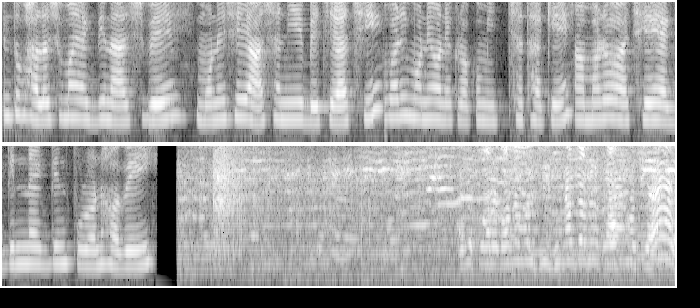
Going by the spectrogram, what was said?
কিন্তু ভালো সময় একদিন আসবে, মনে সেই আশা নিয়ে বেঁচে আছি। সবারই মনে অনেক রকম ইচ্ছা থাকে। আমারও আছে একদিন না একদিন পূরণ হবেই। আচ্ছা পরে কথা বলছি ঠিক আছে আমি কাজ করছি হ্যাঁ?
